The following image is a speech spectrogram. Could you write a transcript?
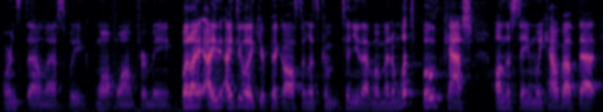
Horns down last week. Want want for me. But I, I, I do like your pick, Austin. Let's continue that momentum. Let's both cash on the same week. How about that?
